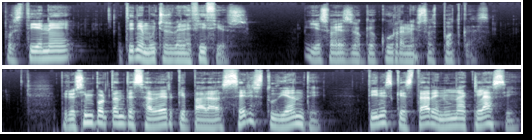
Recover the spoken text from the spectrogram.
pues tiene, tiene muchos beneficios. Y eso es lo que ocurre en estos podcasts. Pero es importante saber que para ser estudiante tienes que estar en una clase,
